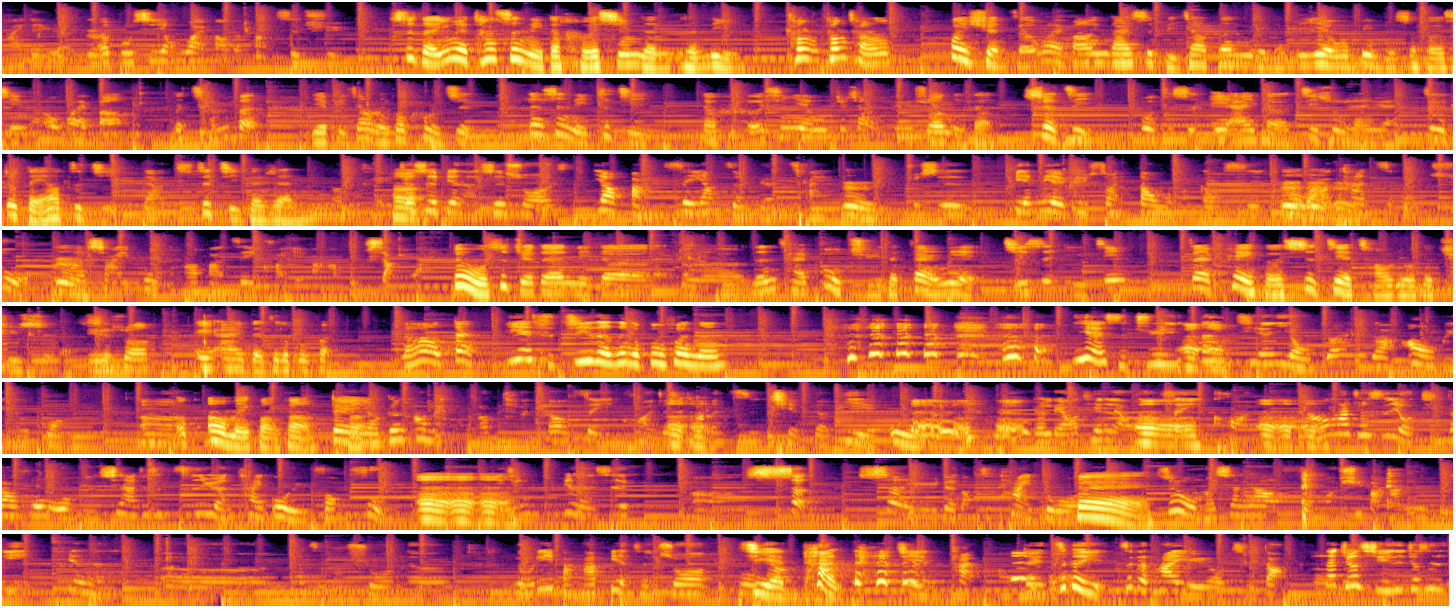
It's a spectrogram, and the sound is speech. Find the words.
而不是用外包的方式去。是的，因为他是你的核心人人力，通通常会选择外包，应该是比较跟你们的业务并不是核心，然后外包的成本也比较能够控制。但是你自己的核心业务，就像比如说你的设计。或者是 AI 的技术人员，这个就得要自己了解自己的人嗯、就是变成是说要把这样子的人才，嗯，就是编列预算到我们公司，嗯、然后我要看怎么做，嗯、然后下一步，然后把这一块也把它补上来。对，我是觉得你的呃人才布局的概念，其实已经在配合世界潮流的趋势了，比如说 AI 的这个部分，然后但 ESG 的那个部分呢？ESG 那一天有跟一个澳美的广，呃，奥美广告，对，有跟奥美广告谈到这一块，就是他们之前的业务，有聊天聊到这一块，嗯嗯，然后他就是有提到说，我们现在就是资源太过于丰富，嗯嗯嗯，已经变成是呃剩剩余的东西太多，对，所以我们现在要怎么去把它努力变成呃，那怎么说呢？努力把它变成说减碳，减碳，对，这个也这个他也有提到，那就其实就是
